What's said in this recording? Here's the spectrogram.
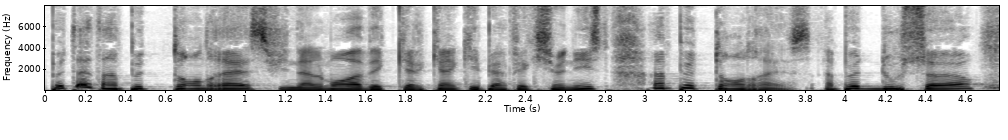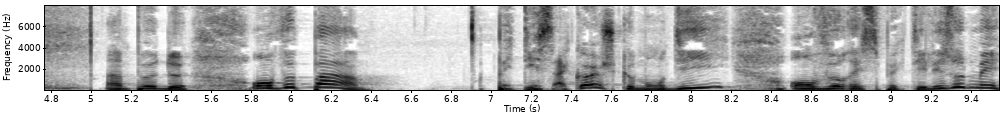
Peut-être un peu de tendresse finalement avec quelqu'un qui est perfectionniste, un peu de tendresse, un peu de douceur, un peu de... On veut pas péter sa coche, comme on dit, on veut respecter les autres, mais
